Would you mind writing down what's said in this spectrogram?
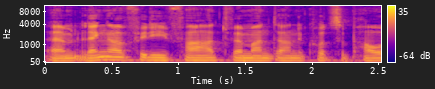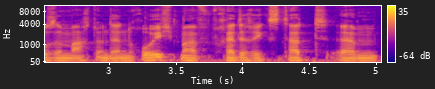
ähm, länger für die Fahrt, wenn man da eine kurze Pause macht und dann ruhig mal Frederikstadt ähm,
